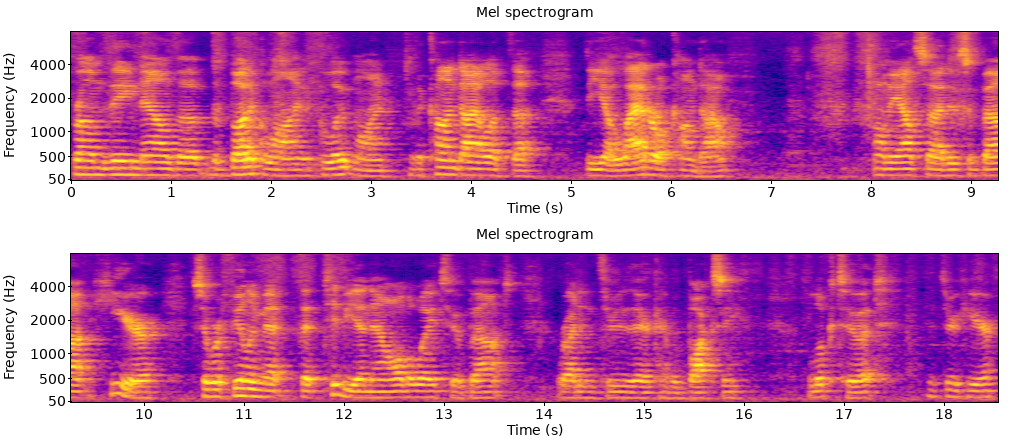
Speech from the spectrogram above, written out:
from the now the, the buttock line, the glute line, the condyle of the, the uh, lateral condyle on the outside is about here. So we're feeling that, that tibia now all the way to about right in through there, kind of a boxy look to it, and through here,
